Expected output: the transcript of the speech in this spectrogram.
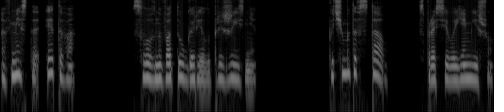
а вместо этого словно в аду горела при жизни. «Почему ты встал?» — спросила я Мишу.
